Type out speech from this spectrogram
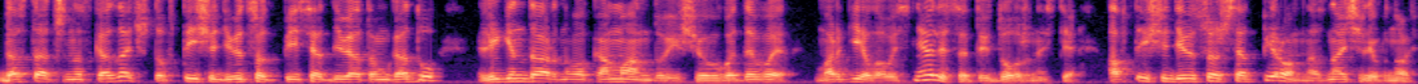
Достаточно сказать, что в 1959 году легендарного командующего ВДВ Маргелова сняли с этой должности, а в 1961 назначили вновь.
